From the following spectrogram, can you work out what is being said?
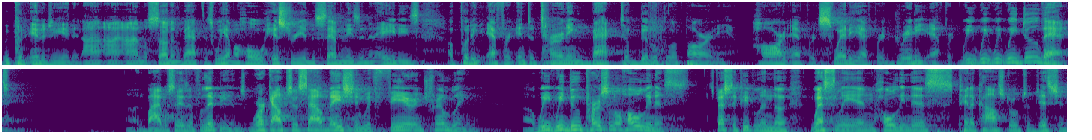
We put energy in it. I, I, I'm a Southern Baptist. We have a whole history in the 70s and the 80s of putting effort into turning back to biblical authority hard effort, sweaty effort, gritty effort. We, we, we, we do that. Uh, the Bible says in Philippians, work out your salvation with fear and trembling. Uh, we, we do personal holiness, especially people in the Wesleyan holiness, Pentecostal tradition.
